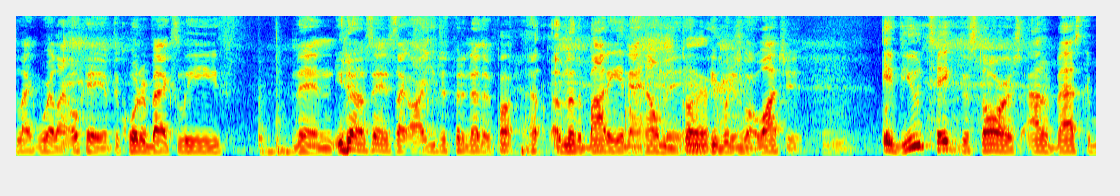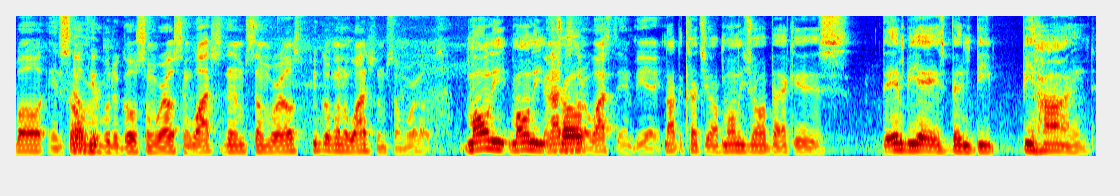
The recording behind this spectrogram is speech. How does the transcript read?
like we're like okay, if the quarterbacks leave, then you know what I'm saying. It's like all right, you just put another another body in that helmet, and people are just gonna watch it. If you take the stars out of basketball and tell over. people to go somewhere else and watch them somewhere else, people are gonna watch them somewhere else. My only, my only They're not just gonna watch the NBA. not to cut you off, my only drawback is the NBA has been be, behind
